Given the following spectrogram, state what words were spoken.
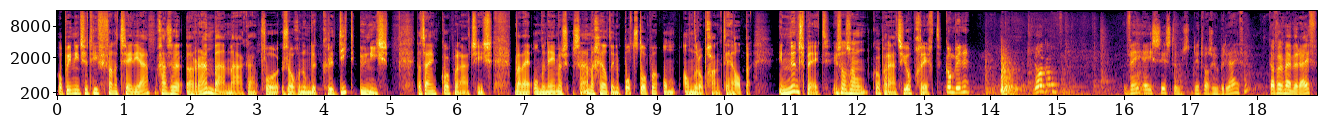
Op initiatief van het CDA gaan ze ruim baan maken... voor zogenoemde kredietunies. Dat zijn corporaties waarbij ondernemers samen geld in een pot stoppen... om anderen op gang te helpen. In Nunspeet is al zo'n corporatie opgericht. Kom binnen. Welkom. VE Systems, dit was uw bedrijf, hè? Dat was mijn bedrijf.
